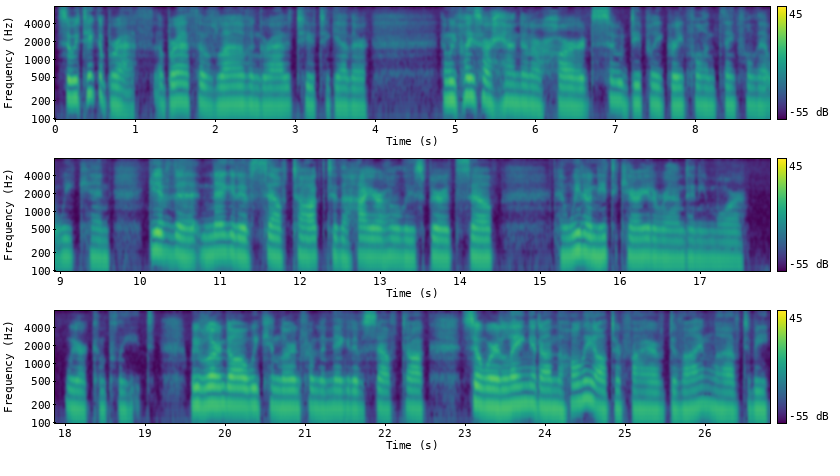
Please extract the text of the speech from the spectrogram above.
So we take a breath, a breath of love and gratitude together and we place our hand on our heart, so deeply grateful and thankful that we can give the negative self talk to the higher Holy Spirit self, and we don't need to carry it around anymore. We are complete. We've learned all we can learn from the negative self talk, so we're laying it on the holy altar fire of divine love to be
